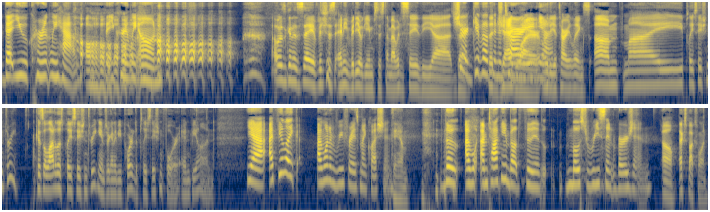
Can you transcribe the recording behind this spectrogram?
that you currently have, Oh. that you currently own. I was gonna say if it's just any video game system, I would say the uh, the- Sure, give up the an Atari, Jaguar yeah. or the Atari Lynx. Um, my PlayStation Three, because a lot of those PlayStation Three games are going to be ported to PlayStation Four and beyond. Yeah, I feel like I want to rephrase my question. Damn. the I, w- I'm talking about the most recent version. Oh, Xbox One.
